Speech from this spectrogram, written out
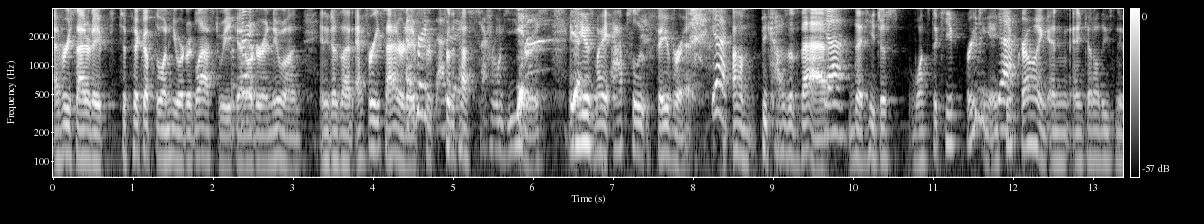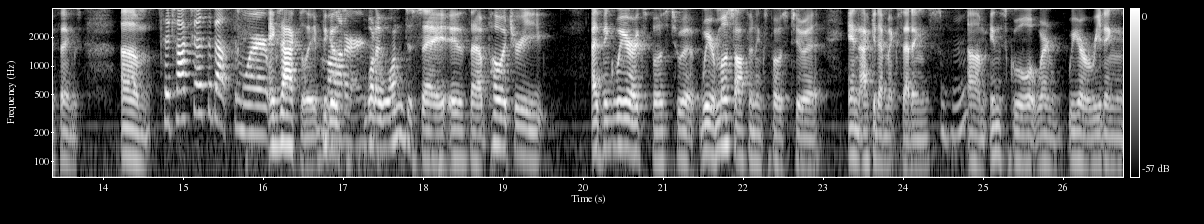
every Saturday to pick up the one he ordered last week That's and right. order a new one. And he does that every Saturday, Every for, for the past several years. And he is my absolute favorite Yeah. um, because of that Yeah. that he just wants to keep reading and Yeah. keep growing and, and get all these new things um, So talk to us about some more. exactly because Modern. what i wanted to say is that poetry i think we are exposed to it we are most often exposed to it in academic settings Mm-hmm. um, in school when we are reading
